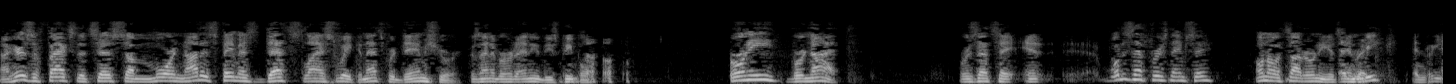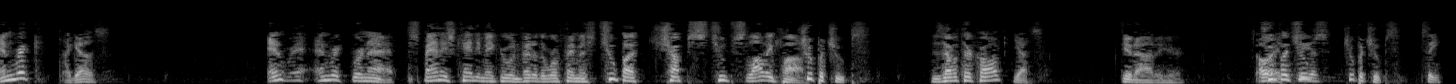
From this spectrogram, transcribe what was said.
Now here's a fax that says some more not as famous deaths last week, and that's for damn sure, because I never heard of any of these people. Ernie Burnett. Or does that say, uh, what does that first name say? Oh no, it's not Ernie, it's Enrique. Enrique. Enrique? I guess. Enri- Enrique Burnett, Spanish candy maker who invented the world famous Chupa Chups Chups lollipop. Chupa Chups. Is that what they're called? Yes. Get out of here. All Chupa right, Chups? Chupa Chups. See.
